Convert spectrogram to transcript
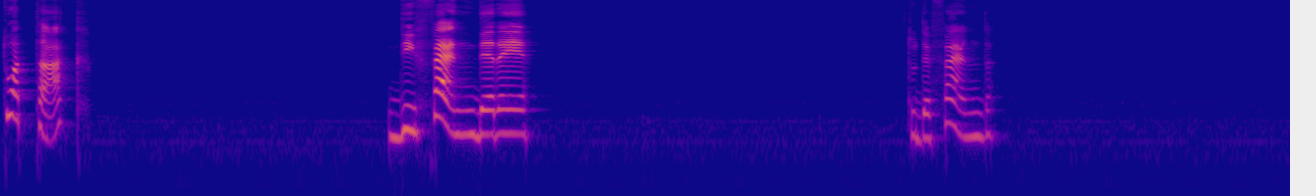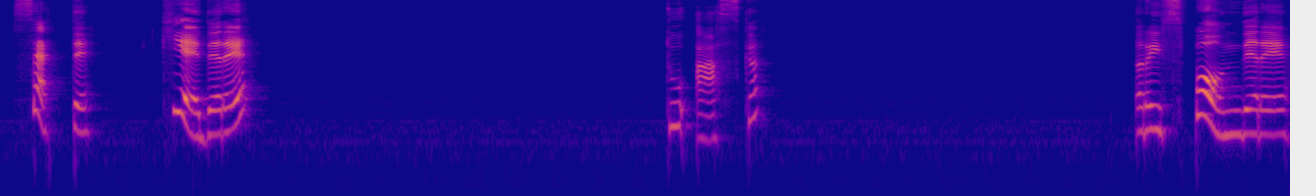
To attack. Difendere. To defend. 7. Chiedere. To ask. Rispondere.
